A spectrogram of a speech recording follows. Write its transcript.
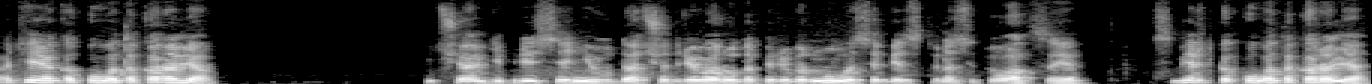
Потеря какого-то короля. Печаль, депрессия, неудача древа рода перевернулась, бедственная ситуация. Смерть какого-то короля.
